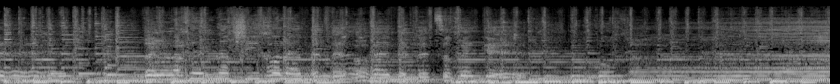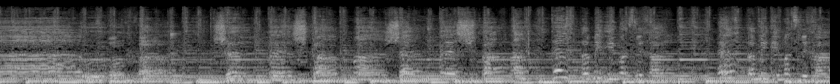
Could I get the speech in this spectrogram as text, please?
וצוחקת ולכן נפשי חולמת ואוהבת וצוחקת. ובוכה ובוכה. שמש קמה שמש באה. איך תמיד היא מצליחה איך תמיד היא מצליחה.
